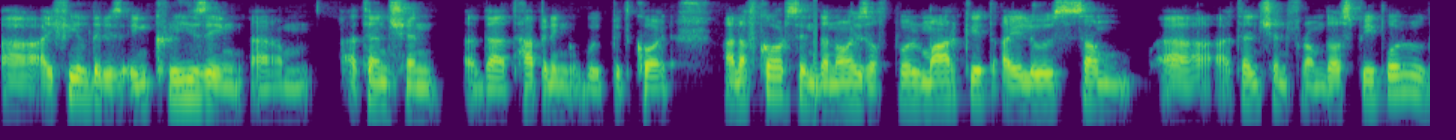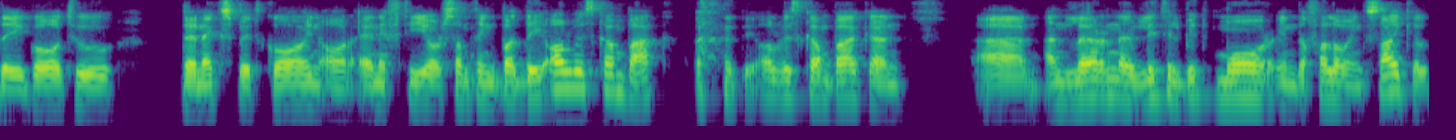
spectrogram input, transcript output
Uh, I feel there is increasing um, attention that happening with Bitcoin, and of course, in the noise of bull market, I lose some uh, attention from those people. They go to the next Bitcoin or NFT or something, but they always come back. they always come back and uh, and learn a little bit more in the following cycle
